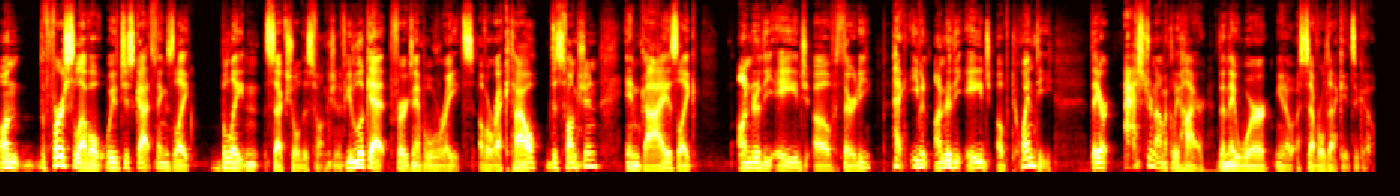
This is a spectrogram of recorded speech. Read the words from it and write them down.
on the first level, we've just got things like blatant sexual dysfunction. If you look at, for example, rates of erectile dysfunction in guys like under the age of 30, heck, even under the age of 20, they are astronomically higher than they were, you know, several decades ago.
